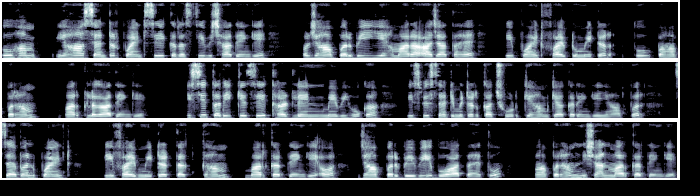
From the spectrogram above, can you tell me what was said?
तो हम यहाँ सेंटर पॉइंट से एक रस्सी बिछा देंगे और जहाँ पर भी ये हमारा आ जाता है 3.52 मीटर तो वहाँ पर हम मार्क लगा देंगे। इसी तरीके से थर्ड लेन में भी होगा। बीस बीस सेंटीमीटर का छोड़ के हम क्या करेंगे? यहाँ पर seven point three five metre तक हम मार्क कर देंगे और जहाँ पर बेबी वो आता है तो वहाँ पर हम निशान मार्क कर देंगे।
